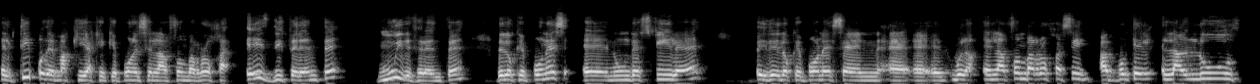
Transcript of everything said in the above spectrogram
el tipo de maquillaje que pones en la alfombra roja es diferente, muy diferente, de lo que pones en un desfile y de lo que pones en, eh, eh, en- bueno, en la alfombra roja sí, ah, porque la luz,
